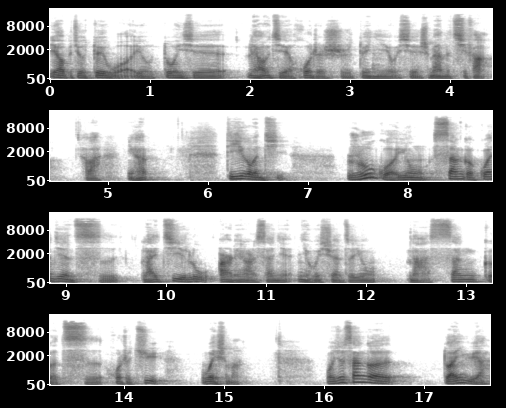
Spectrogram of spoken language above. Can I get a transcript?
要不就对我有多一些了解，或者是对你有些什么样的启发？好吧，你看，第一个问题，如果用三个关键词来记录二零二三年，你会选择用哪三个词或者句？为什么？我就三个短语啊，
